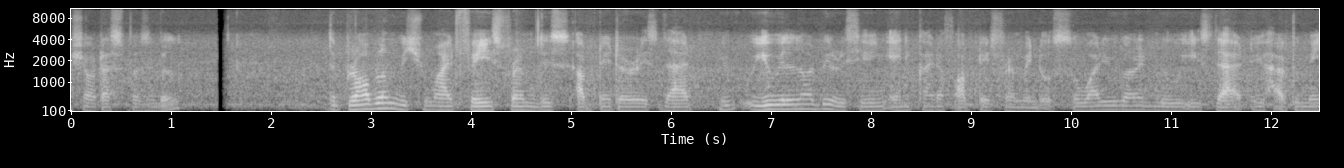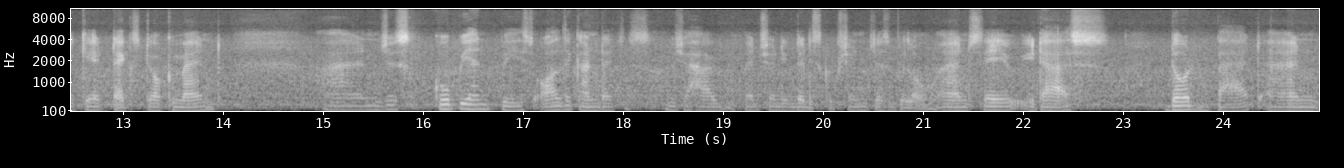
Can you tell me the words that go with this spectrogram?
short as possible the problem which you might face from this updater is that you, you will not be receiving any kind of updates from windows. So what you're gonna do is that you have to make a text document and just copy and paste all the contents which I have mentioned in the description just below and save it as dot bat and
